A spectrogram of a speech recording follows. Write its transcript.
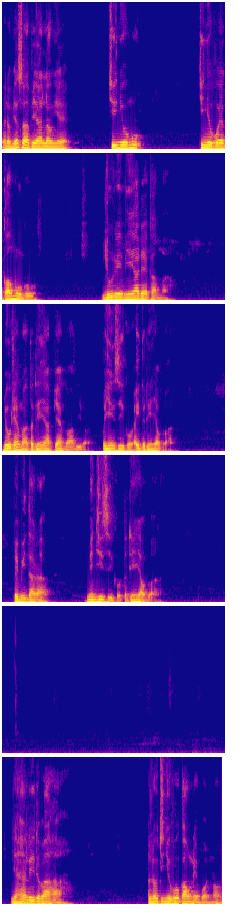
အဲ့တော့မြတ်စွာဘုရားလောင်းရဲ့ကြည်ညိုမှုကြည်ညိုပွဲကောင်းမှုကိုလူတွေမြင်ရတဲ့အခါမှာမြို့ထဲမှာသတင်းရပြန့်သွားပြီးတော့ဘယင်းစီကိုအဲ့သတင်းရောက်သွားတယ်ဗိမိတာရမင်းကြီးစီကိုသတင်းရောက်သွားတယ်ယဟန်လေးတစ်ပါးဟာအလုံးကြည်ညိုဖို့ကောင်းတယ်ပေါ့နော်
